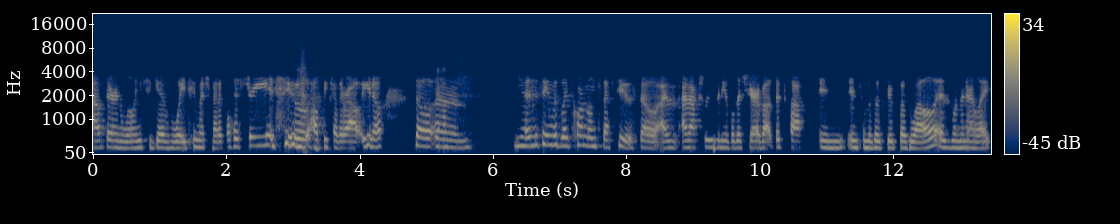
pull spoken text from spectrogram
out there and willing to give way too much medical history to help each other out you know so yeah. um yeah. And the same with like hormone stuff too. So I've I've actually been able to share about this class in in some of those groups as well as women are like,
